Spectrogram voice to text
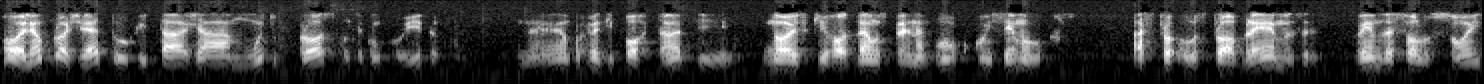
Olha, é um projeto que está já muito próximo de ser concluído. Né, é um projeto importante. Nós que rodamos Pernambuco, conhecemos as, os problemas, vemos as soluções.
